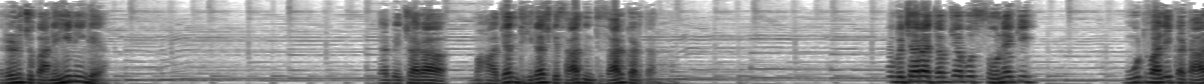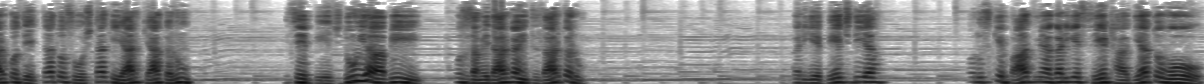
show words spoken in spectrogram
ऋण चुकाने ही नहीं गया। बेचारा महाजन धीरज के साथ इंतज़ार करता रहा। वो बेचारा जब जब उस सोने की मूठ वाली कटार को देखता तो सोचता कि यार क्या करूँ? इसे बेच दूँ या अभी उस जमींदार का इंतज़ार करूँ? अगर ये बेच दिया और उसके बाद में अगर ये सेठ आ गया तो वो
